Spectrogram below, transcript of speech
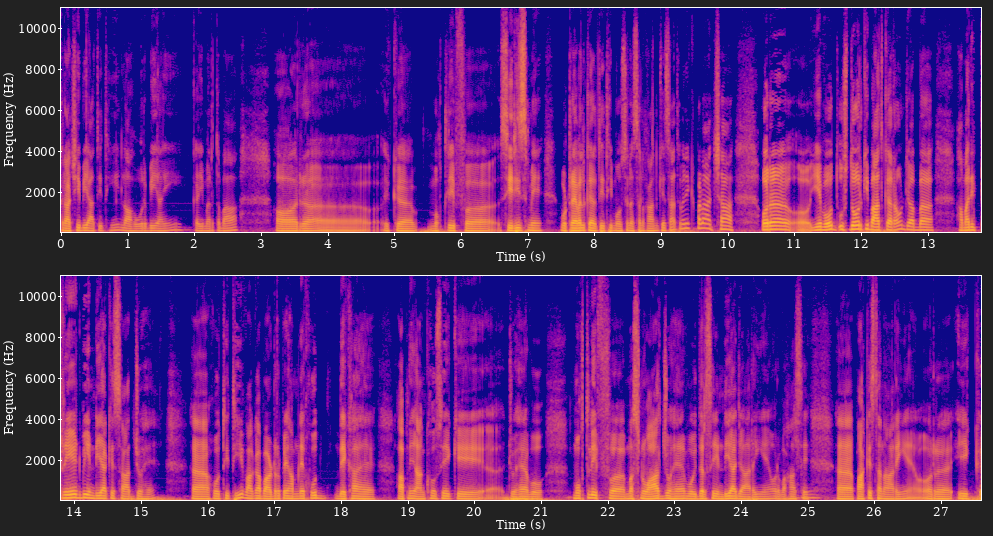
कराची भी आती थी, लाहौर भी आई कई मरतबा और एक मुख्तलिफ़ सीरीज़ में वो ट्रैवल करती थी मोहसिन हसन ख़ान के साथ। मैंने एक बड़ा अच्छा और ये वो उस दौर की बात कर रहा हूँ जब हमारी ट्रेड भी इंडिया के साथ जो है होती थी। वाघा बॉर्डर पे हमने खुद देखा है अपनी आँखों से कि जो है वो मुख्तलिफ़ मसनूआत जो हैं वो इधर से इंडिया जा रही हैं और वहाँ से पाकिस्तान आ रही हैं और एक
